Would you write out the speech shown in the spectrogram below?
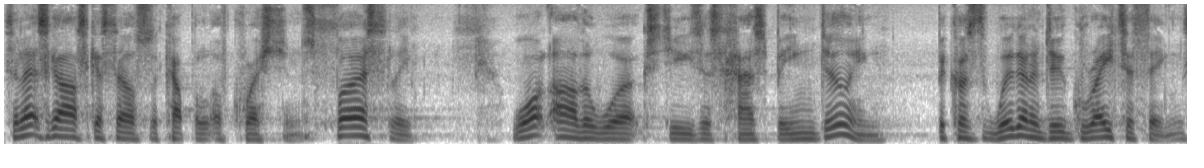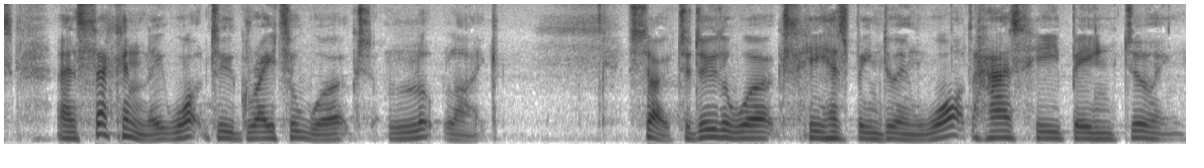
So let's ask ourselves a couple of questions. Firstly, what are the works Jesus has been doing? Because we're going to do greater things. And secondly, what do greater works look like? So, to do the works he has been doing, what has he been doing?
